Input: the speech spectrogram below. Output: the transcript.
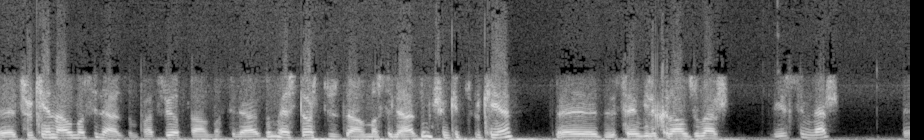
E, Türkiye'nin alması lazım. Patriot da alması lazım. S-400 de alması lazım. Çünkü Türkiye e, sevgili kralcılar bilsinler e,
